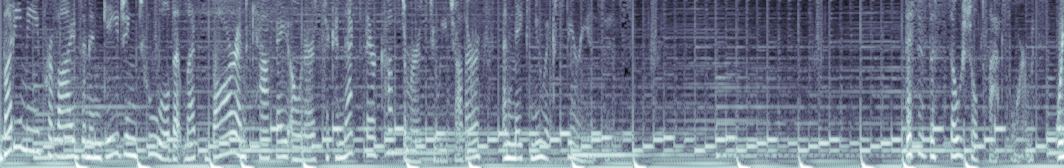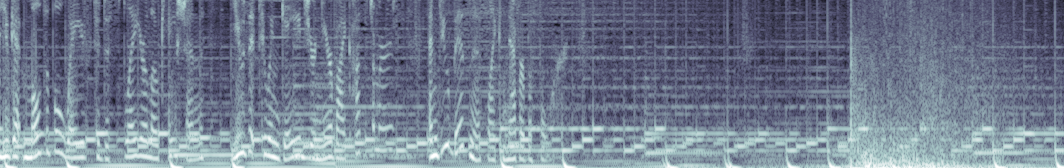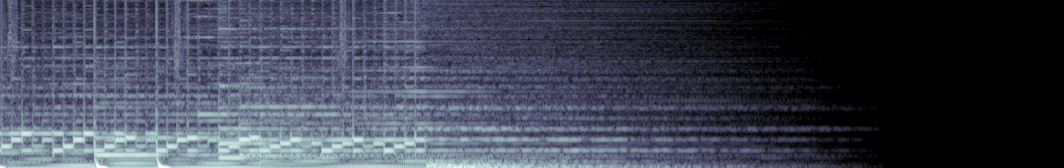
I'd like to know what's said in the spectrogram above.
BuddyMe provides an engaging tool that lets bar and cafe owners to connect their customers to each other and make new experiences. This is the social platform where you get multiple ways to display your location, use it to engage your nearby customers, and do business like never before.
